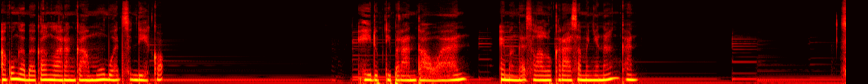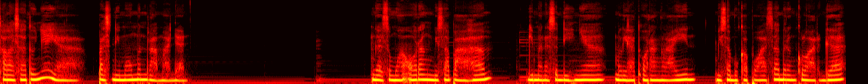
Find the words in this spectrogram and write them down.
aku gak bakal ngelarang kamu buat sedih kok. Hidup di perantauan emang gak selalu kerasa menyenangkan. Salah satunya ya pas di momen Ramadan. Gak semua orang bisa paham gimana sedihnya melihat orang lain bisa buka puasa bareng keluarga,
